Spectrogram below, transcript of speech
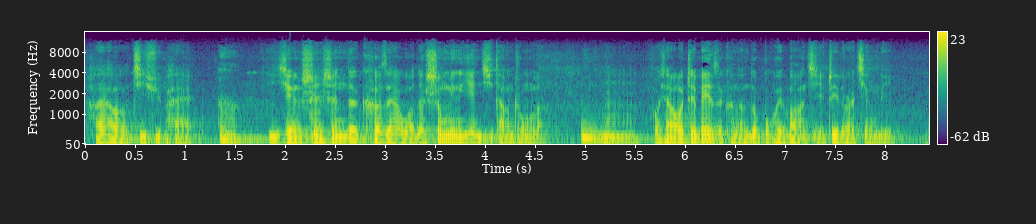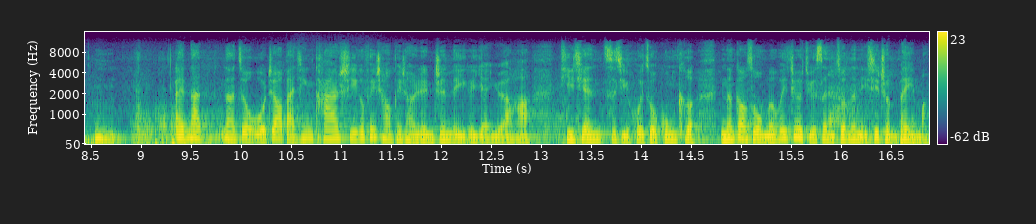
还要继续拍，嗯，已经深深的刻在我的生命印记当中了，嗯嗯，我想我这辈子可能都不会忘记这段经历，嗯，哎，那那就我知道柏青他是一个非常非常认真的一个演员哈，提前自己会做功课，你能告诉我们为这个角色你做了哪些准备吗？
